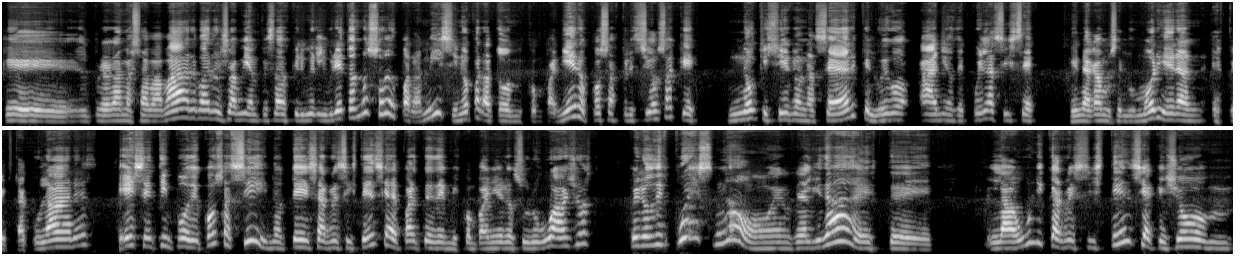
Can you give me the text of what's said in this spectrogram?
que el programa estaba bárbaro, yo había empezado a escribir libretos, no solo para mí, sino para todos mis compañeros, cosas preciosas que no quisieron hacer, que luego años después las hice en Hagamos el Humor y eran espectaculares. Ese tipo de cosas sí, noté esa resistencia de parte de mis compañeros uruguayos pero después no, en realidad este, la única resistencia que yo mm,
